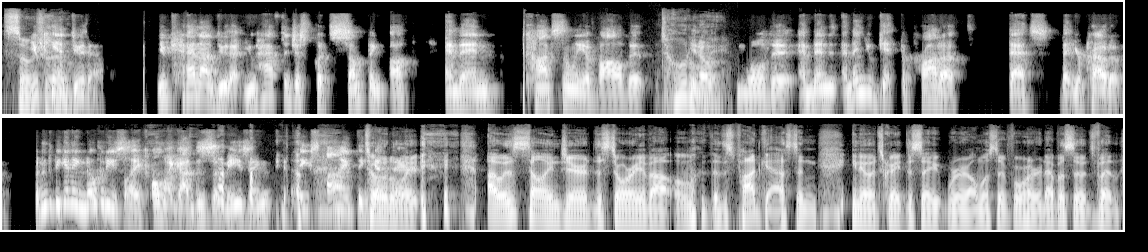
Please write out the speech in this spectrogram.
So you true. can't do that. You cannot do that. You have to just put something up and then constantly evolve it, totally. you know, mold it, and then and then you get the product that's that you're proud of. But in the beginning, nobody's like, "Oh my god, this is amazing." It takes time to totally. get there. I was telling Jared the story about this podcast, and you know, it's great to say we're almost at 400 episodes, but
